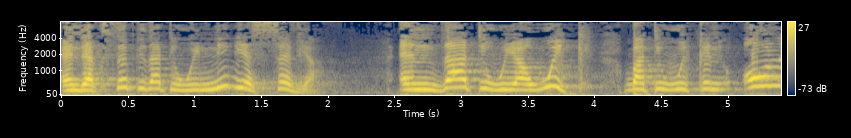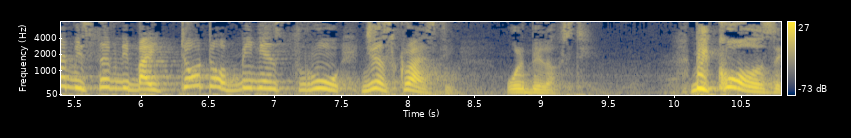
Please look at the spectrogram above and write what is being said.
and accept that we need a savior and that we are weak, but we can only be saved by total obedience through Jesus Christ, we'll be lost. Because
